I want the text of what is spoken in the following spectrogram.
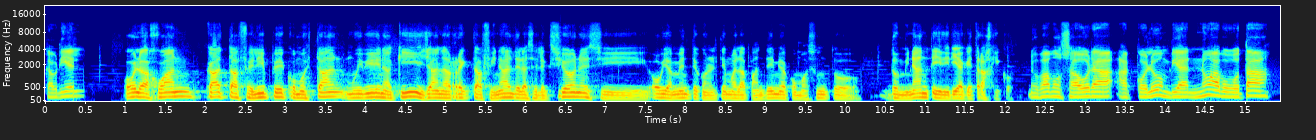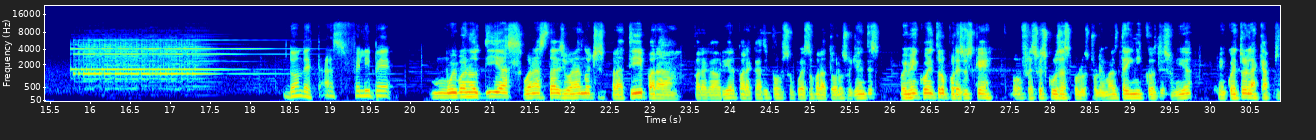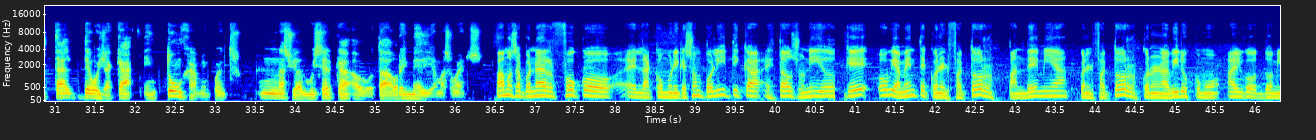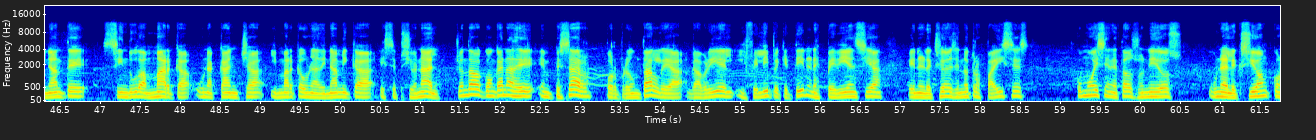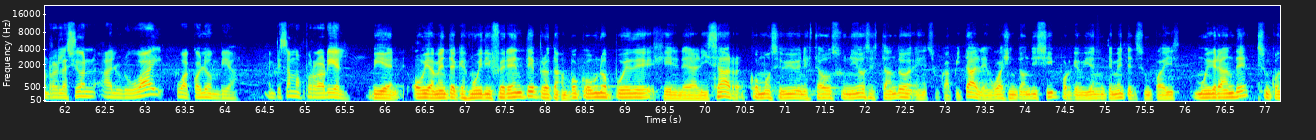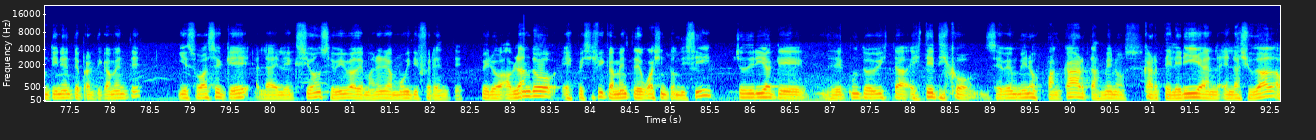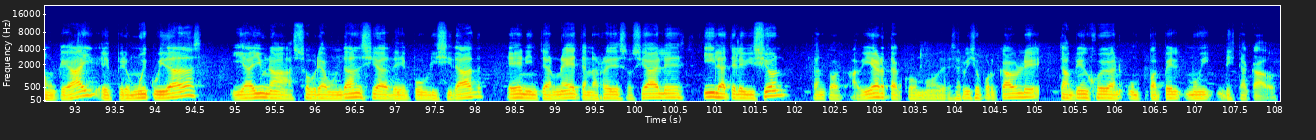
Gabriel. Hola Juan, Cata, Felipe, ¿cómo están? Muy bien aquí, ya en la recta final de las elecciones y obviamente con el tema de la pandemia como asunto dominante y diría que trágico. Nos vamos ahora a Colombia, no a Bogotá. ¿Dónde estás, Felipe? Muy buenos días, buenas tardes y buenas noches para ti, para, para Gabriel, para Cata y por supuesto para todos los oyentes. Hoy me encuentro, por eso es que ofrezco excusas por los problemas técnicos de sonido me encuentro en la capital de Boyacá, en Tunja me encuentro, una ciudad muy cerca a Bogotá, hora y media más o menos. Vamos a poner foco en la comunicación política Estados Unidos, que obviamente con el factor pandemia, con el factor coronavirus como algo dominante, sin duda marca una cancha y marca una dinámica excepcional. Yo andaba con ganas de empezar por preguntarle a Gabriel y Felipe, que tienen experiencia en elecciones en otros países, ¿Cómo es en Estados Unidos una elección con relación al Uruguay o a Colombia? Empezamos por Gabriel. Bien, obviamente que es muy diferente, pero tampoco uno puede generalizar cómo se vive en Estados Unidos estando en su capital, en Washington, D.C., porque evidentemente es un país muy grande, es un continente prácticamente, y eso hace que la elección se viva de manera muy diferente. Pero hablando específicamente de Washington, D.C., yo diría que desde el punto de vista estético se ven menos pancartas, menos cartelería en, la ciudad, aunque hay, eh, pero muy cuidadas, y hay una sobreabundancia de publicidad en Internet, en las redes sociales y la televisión, tanto abierta como de servicio por cable, también juegan un papel muy destacado.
